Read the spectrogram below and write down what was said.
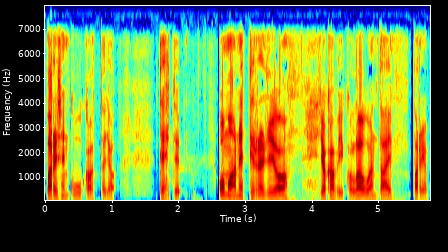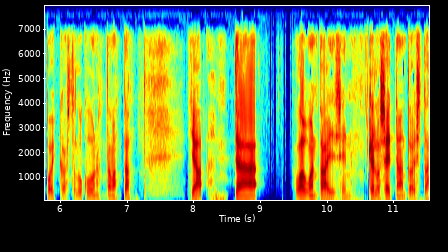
parisen kuukautta jo tehty omaa nettiradioa joka viikon lauantai, paria poikkeusta lukuun ottamatta. Ja tämä lauantaisin kello 17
